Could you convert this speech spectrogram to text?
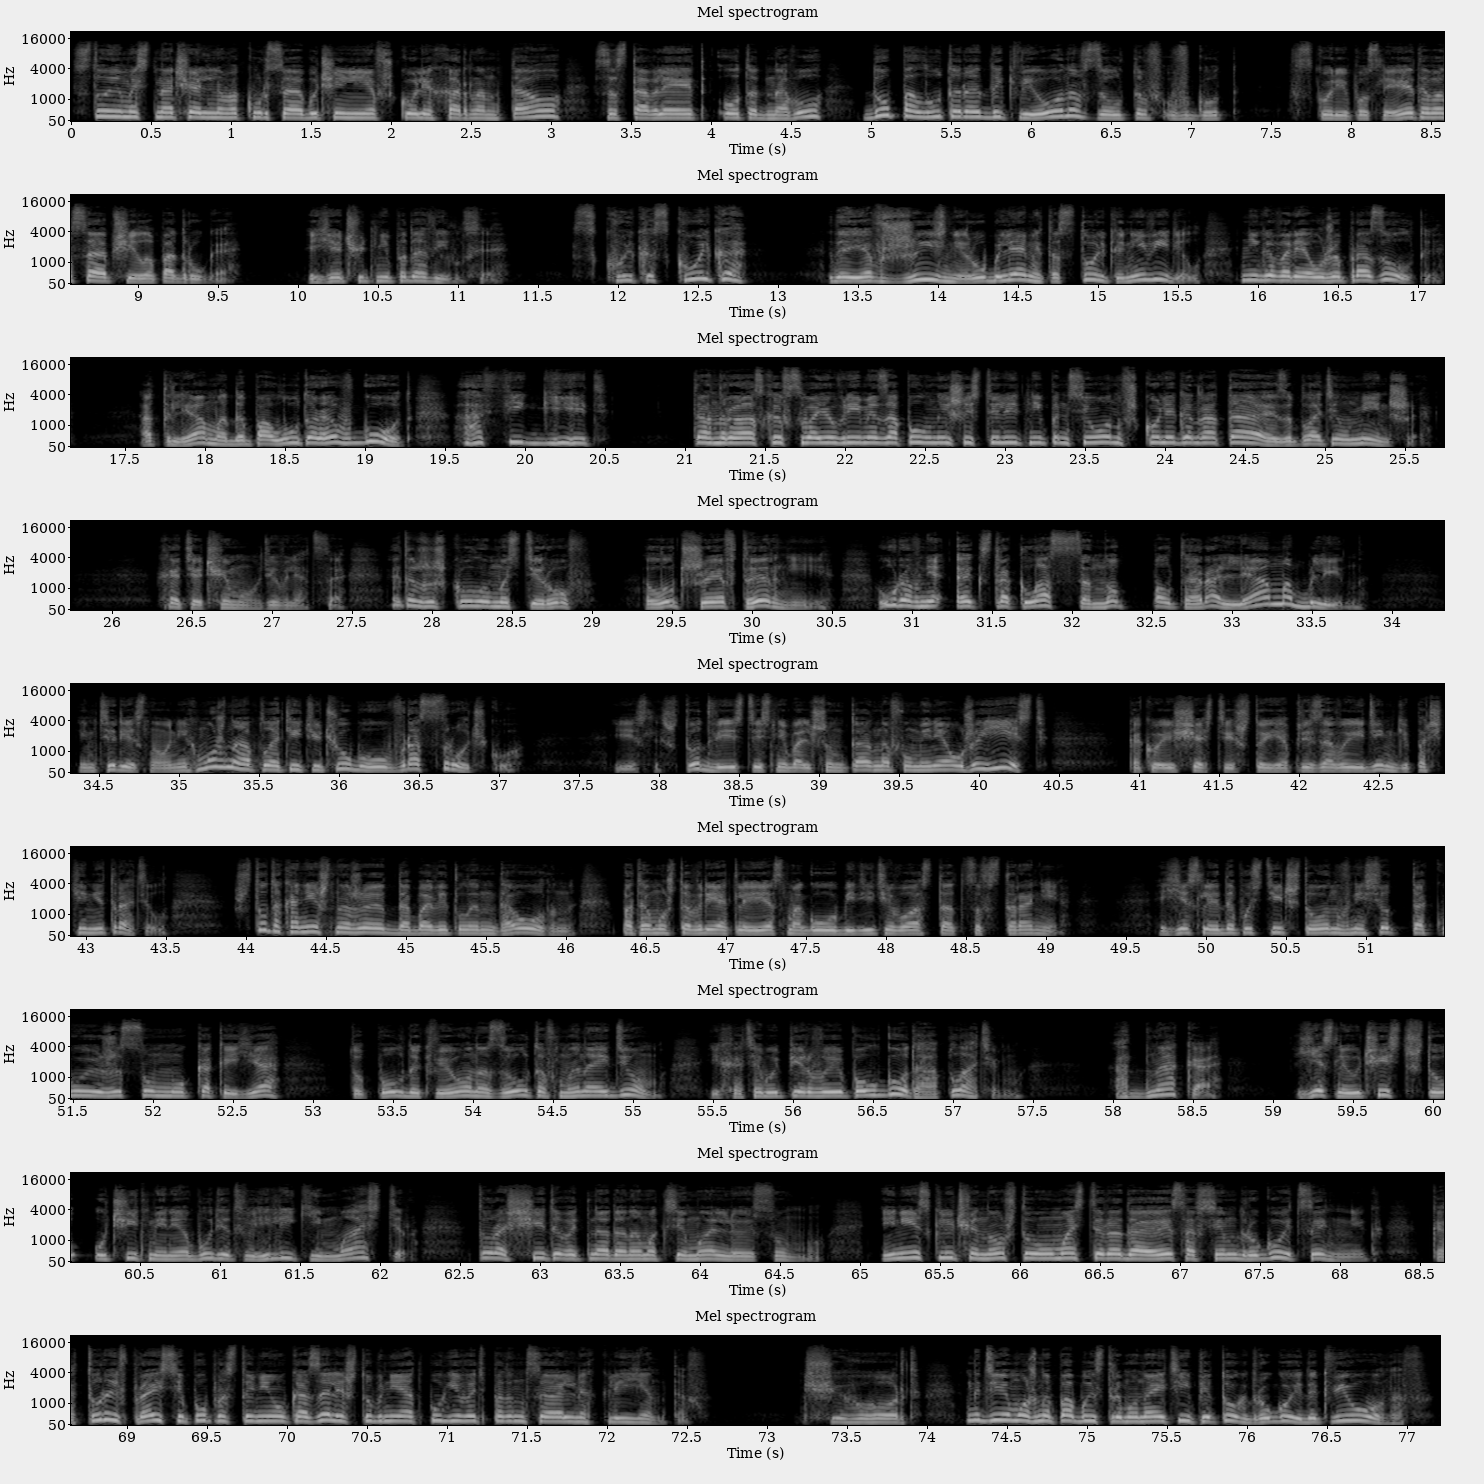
Стоимость начального курса обучения в школе Харрантао составляет от одного до полутора деквионов золотов в год. Вскоре после этого сообщила подруга. Я чуть не подавился. «Сколько, сколько? Да я в жизни рублями-то столько не видел, не говоря уже про золоты. От ляма до полутора в год. Офигеть!» Танрасха в свое время за полный шестилетний пансион в школе Гонратая заплатил меньше. Хотя чему удивляться, это же школа мастеров. Лучшая в Тернии. Уровня экстра-класса, но полтора ляма, блин. Интересно, у них можно оплатить учебу в рассрочку? Если что, 200 с небольшим тарнов у меня уже есть. Какое счастье, что я призовые деньги почти не тратил. Что-то, конечно же, добавит Лэндаорн, потому что вряд ли я смогу убедить его остаться в стороне. Если допустить, что он внесет такую же сумму, как и я, то полдеквиона золотов мы найдем и хотя бы первые полгода оплатим. Однако если учесть, что учить меня будет великий мастер, то рассчитывать надо на максимальную сумму. И не исключено, что у мастера Даэ совсем другой ценник, который в прайсе попросту не указали, чтобы не отпугивать потенциальных клиентов. Черт, где можно по-быстрому найти пяток другой деквионов?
